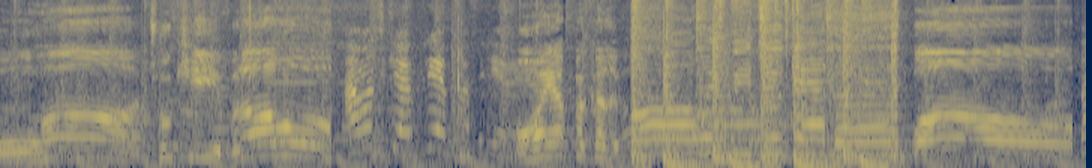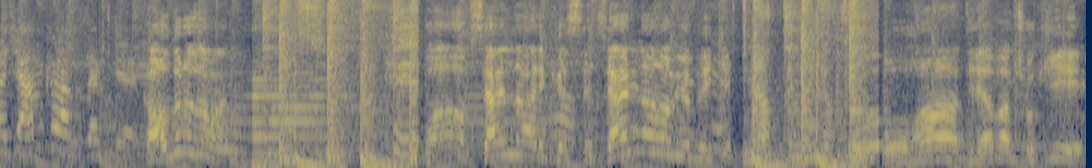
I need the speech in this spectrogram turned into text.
Oha çok iyi bravo. Ama köprü yapabiliyorum. Oha yap bakalım. Wow. Bacağımı kaldırabiliyorum. Kaldır o zaman. Wow sen de harikasın. Sen ne yapıyorsun peki? Oha dile bak çok iyi.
